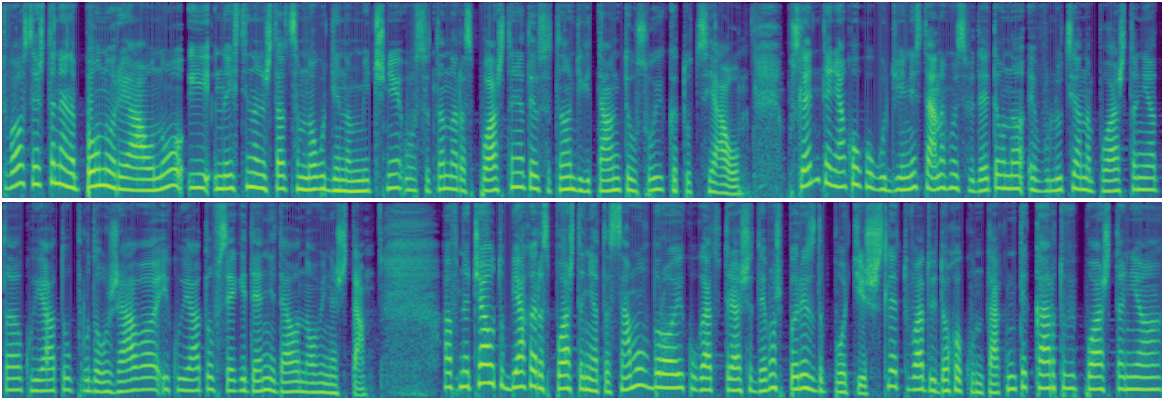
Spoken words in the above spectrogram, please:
Това усещане е напълно реално и наистина нещата са много динамични в света на разплащанията и в света на дигиталните услуги като цяло. Последните няколко години станахме свидетел на еволюция на плащанията, която продължава и която всеки ден ни дава нови неща. А в началото бяха разплащанията само в брой, когато трябваше да имаш пари за да платиш. След това дойдоха контактните картови плащания,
